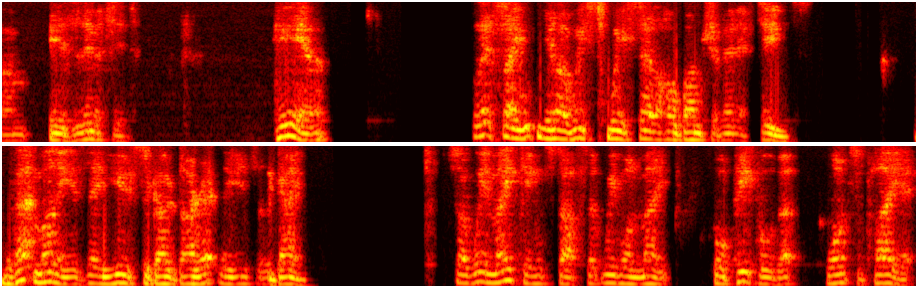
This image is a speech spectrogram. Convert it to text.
um, is limited. Here, let's say you know we we sell a whole bunch of NFTs. That money is then used to go directly into the game. So we're making stuff that we want to make for people that want to play it,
